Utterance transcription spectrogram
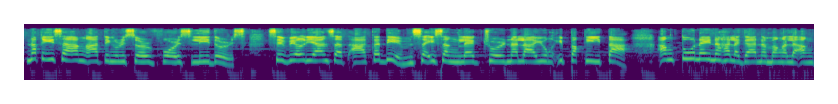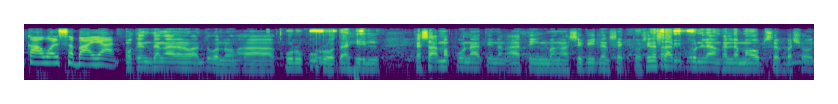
nakiisa ang ating Reserve Force leaders, civilians at academ sa isang lecture na layong ipakita ang tunay na halaga ng mga laangkawal sa bayan. Magandang ano, ano, ano, ah, kuro-kuro dahil kasama po natin ang ating mga civilian sector. Sinasabi po nila ang kanilang mga obserbasyon.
